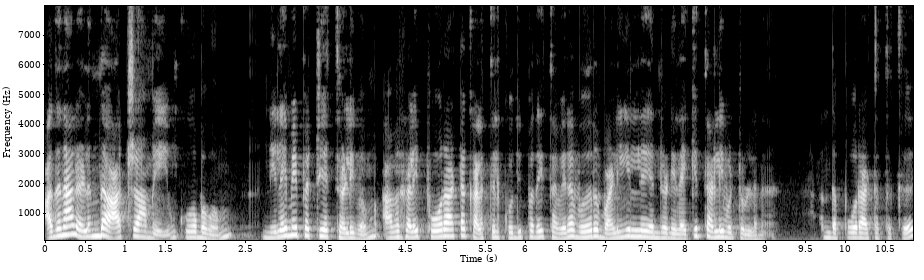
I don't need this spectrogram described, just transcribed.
அதனால் எழுந்த ஆற்றாமையும் கோபமும் நிலைமை பற்றிய தெளிவும் அவர்களை போராட்ட களத்தில் குதிப்பதை தவிர வேறு வழியில்லை என்ற நிலைக்கு தள்ளிவிட்டுள்ளன. அந்த போராட்டத்துக்கு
